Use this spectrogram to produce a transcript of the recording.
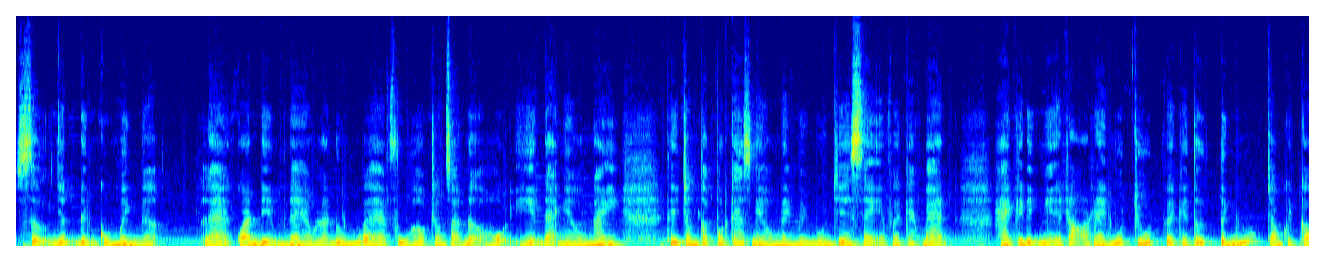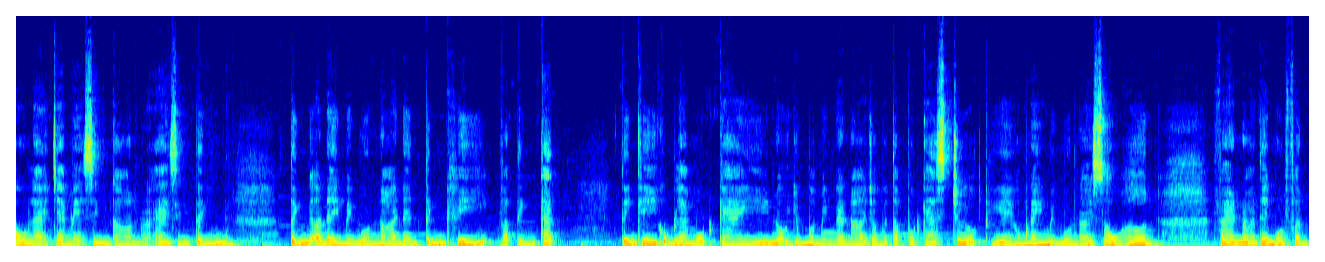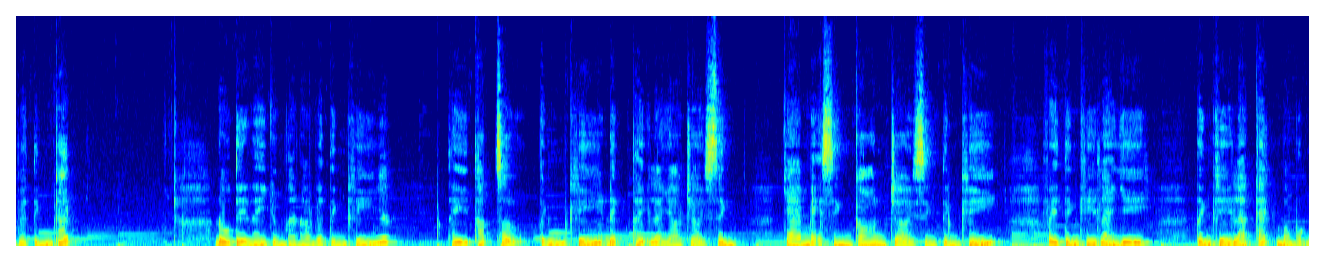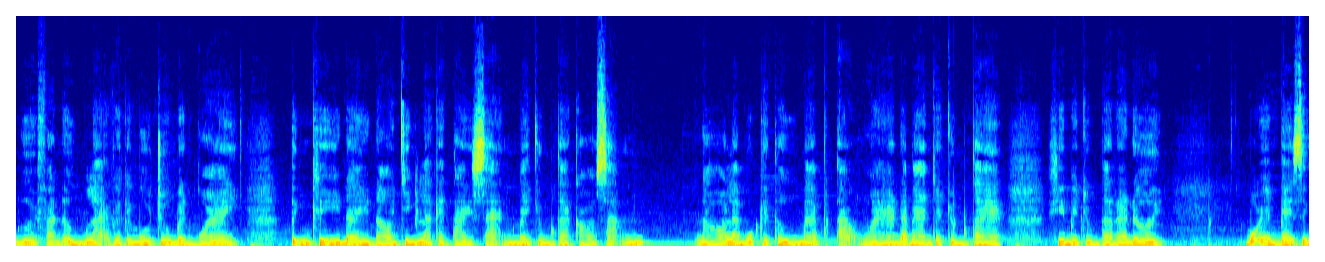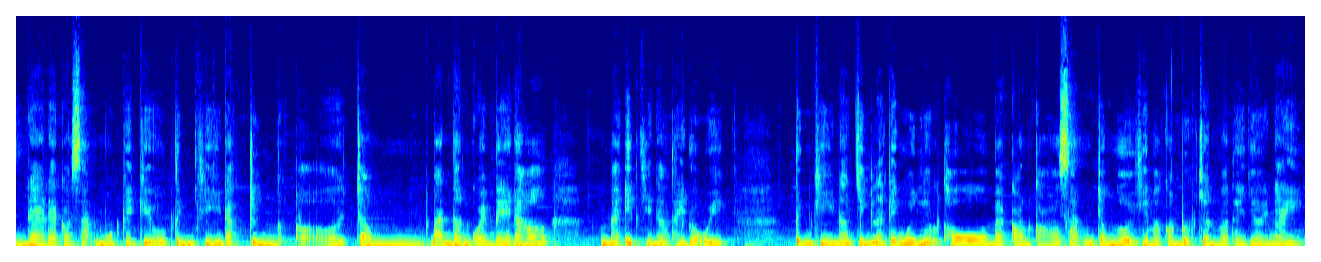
sự nhận định của mình á, là quan điểm nào là đúng và phù hợp trong xã hội hiện đại ngày hôm nay? Thì trong tập podcast ngày hôm nay mình muốn chia sẻ với các bạn hai cái định nghĩa rõ ràng một chút về cái từ tính trong cái câu là cha mẹ sinh con rồi ai sinh tính. Tính ở đây mình muốn nói đến tính khí và tính cách tính khí cũng là một cái nội dung mà mình đã nói trong cái tập podcast trước, thì ngày hôm nay mình muốn nói sâu hơn và nói thêm một phần về tính cách. Đầu tiên thì chúng ta nói về tính khí nhé. Thì thật sự tính khí đích thị là do trời sinh, cha mẹ sinh con, trời sinh tính khí. Vậy tính khí là gì? Tính khí là cách mà một người phản ứng lại với cái môi trường bên ngoài. Tính khí đây nó chính là cái tài sản mà chúng ta có sẵn nó là một cái thứ mà tạo hóa đã ban cho chúng ta khi mà chúng ta ra đời. Mỗi em bé sinh ra đã có sẵn một cái kiểu tính khí đặc trưng ở trong bản thân của em bé đó, mà ít khi nào thay đổi. Tính khí nó chính là cái nguyên liệu thô mà con có sẵn trong người khi mà con bước chân vào thế giới này.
